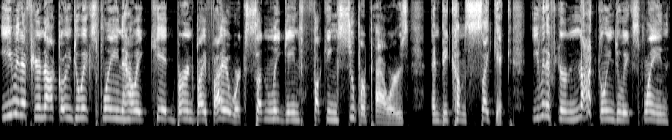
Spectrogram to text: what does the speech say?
Even if you're not going to explain how a kid burned by fireworks suddenly gains fucking superpowers and becomes psychic, even if you're not going to explain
